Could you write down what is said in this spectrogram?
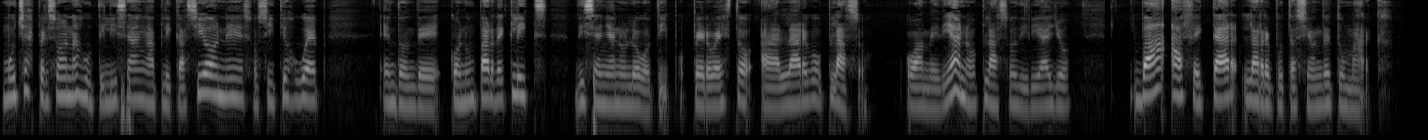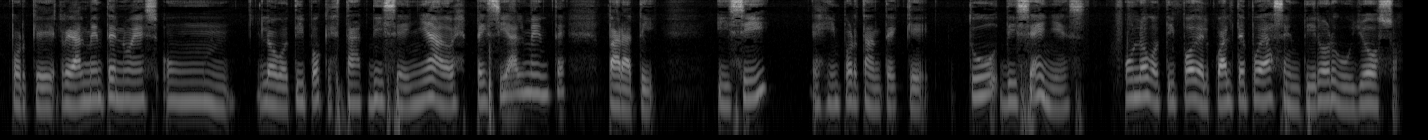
Muchas personas utilizan aplicaciones o sitios web en donde con un par de clics diseñan un logotipo, pero esto a largo plazo o a mediano plazo, diría yo, va a afectar la reputación de tu marca, porque realmente no es un logotipo que está diseñado especialmente para ti. Y sí, es importante que tú diseñes un logotipo del cual te puedas sentir orgulloso,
